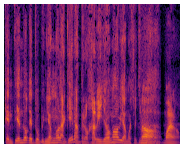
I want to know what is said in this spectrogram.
que entiendo que tu opinión no la quiera, pero Javi y yo no habíamos hecho No, nada. bueno,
